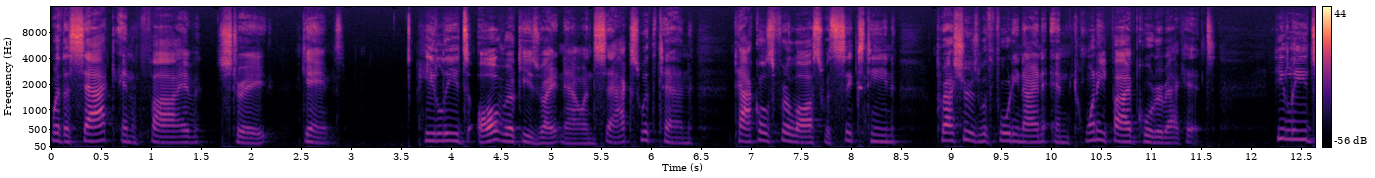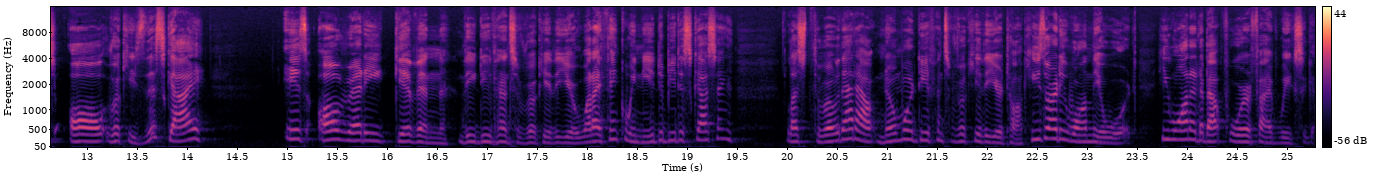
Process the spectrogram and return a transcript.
with a sack in five straight games. He leads all rookies right now in sacks with 10, tackles for loss with 16, pressures with 49, and 25 quarterback hits. He leads all rookies. This guy is already given the Defensive Rookie of the Year. What I think we need to be discussing, let's throw that out. No more Defensive Rookie of the Year talk. He's already won the award. He won it about four or five weeks ago.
